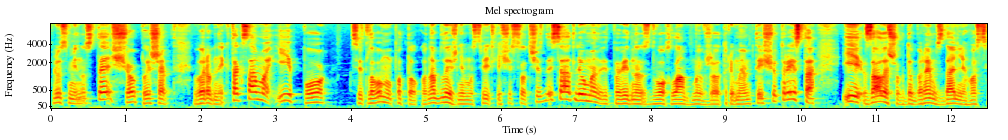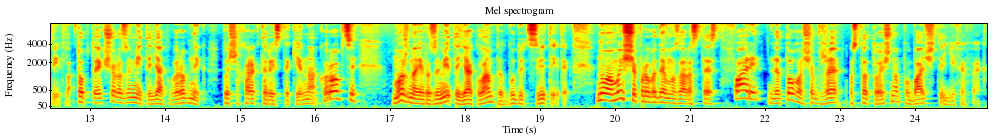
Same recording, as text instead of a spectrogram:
плюс-мінус те, що пише виробник. Так само і по світловому потоку. На ближньому світлі 660 люмен, відповідно, з двох ламп ми вже отримаємо 1300 і залишок доберемо з дальнього світла. Тобто, якщо розуміти, як виробник пише характеристики на коробці, можна і розуміти, як лампи будуть світити. Ну а ми ще проведемо зараз тест в фарі для того, щоб вже остаточно побачити їх ефект.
